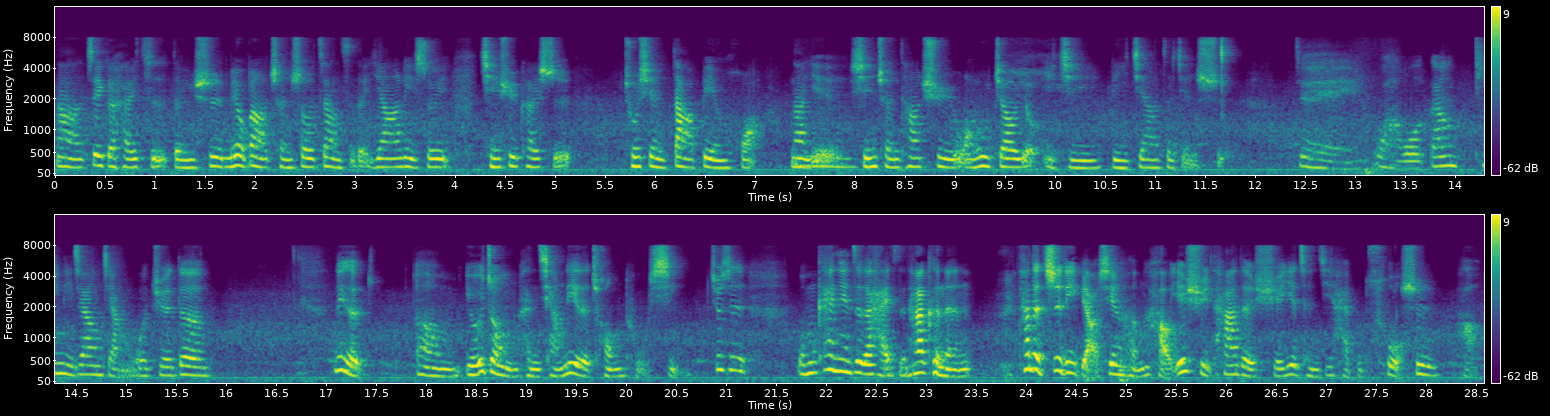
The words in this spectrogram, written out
那这个孩子等于是没有办法承受这样子的压力，所以情绪开始出现大变化。那也形成他去网络交友以及离家这件事。对，哇！我刚听你这样讲，我觉得那个嗯，有一种很强烈的冲突性，就是我们看见这个孩子，他可能他的智力表现很好，也许他的学业成绩还不错，是好，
